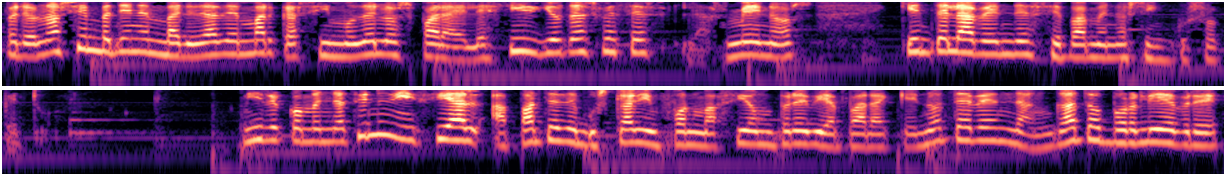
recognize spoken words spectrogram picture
pero no siempre tienen variedad de marcas y modelos para elegir y otras veces las menos. Quien te la vende sepa menos incluso que tú. Mi recomendación inicial, aparte de buscar información previa para que no te vendan gato por liebre,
